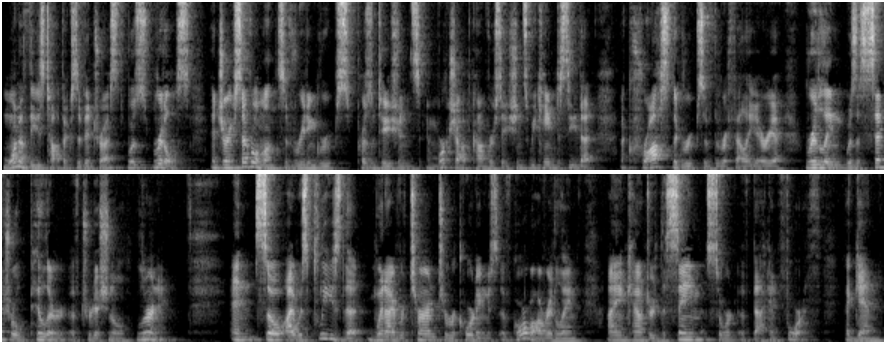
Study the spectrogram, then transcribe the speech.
One of these topics of interest was riddles, and during several months of reading groups, presentations, and workshop conversations, we came to see that across the groups of the Valley area, riddling was a central pillar of traditional learning. And so I was pleased that when I returned to recordings of Gorwa riddling, I encountered the same sort of back and forth, again,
